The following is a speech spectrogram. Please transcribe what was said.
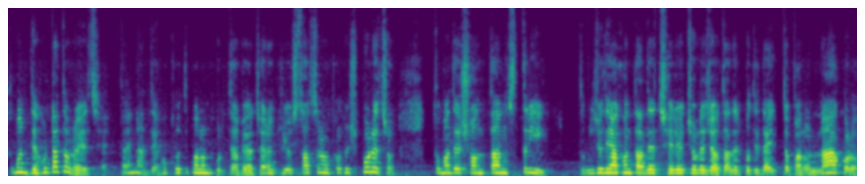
তোমার দেহটা তো রয়েছে, তাই না? দেহ প্রতিপালন করতে হবে। আর যারা গৃহস্থ আশ্রমে প্রবেশ করেছ, তোমাদের সন্তান, স্ত্রী, তুমি যদি এখন তাদের ছেড়ে চলে যাও, তাদের প্রতি দায়িত্ব পালন না করো,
